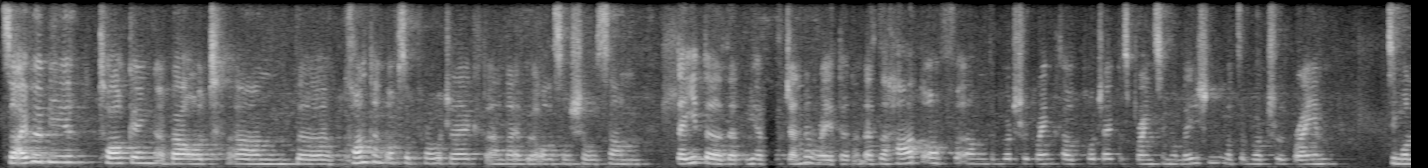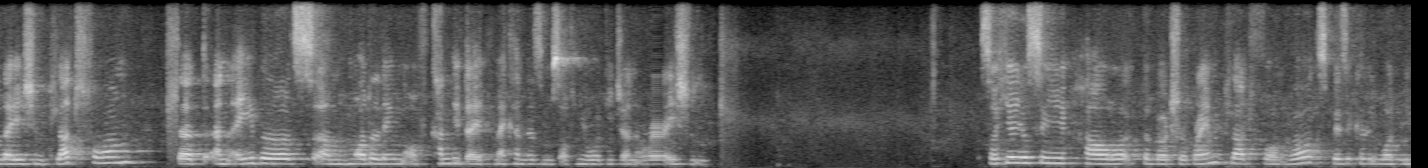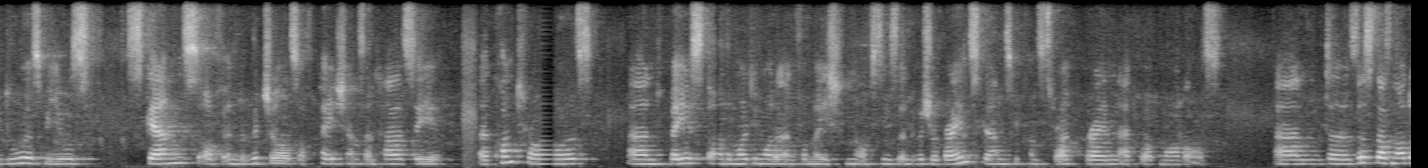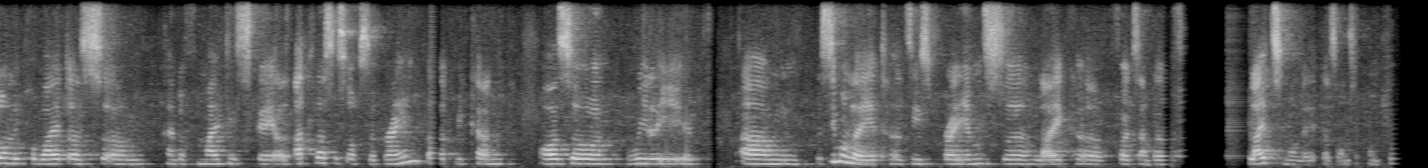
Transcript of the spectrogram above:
So I will be talking about um, the content of the project and I will also show some data that we have generated. And at the heart of um, the Virtual Brain Cloud project is brain simulation, what's a virtual brain simulation platform that enables um, modeling of candidate mechanisms of neurodegeneration. So here you see how the virtual brain platform works. Basically what we do is we use scans of individuals, of patients and healthy uh, controls and based on the multimodal information of these individual brain scans, we construct brain network models. And uh, this does not only provide us um, kind of multi-scale atlases of the brain, but we can also really um, simulate uh, these brains uh, like, uh, for example, flight simulators on the computer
